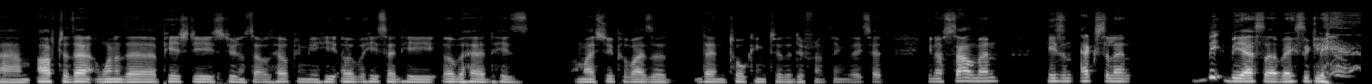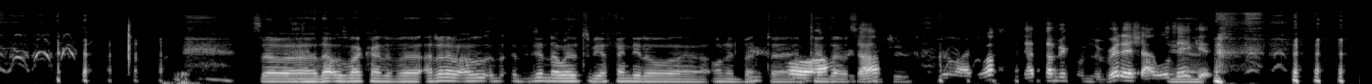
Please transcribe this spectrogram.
Um, after that, one of the PhD students that was helping me, he over he said he overheard his my supervisor then talking to the different thing. They said, you know, Salman, he's an excellent B- BSer basically. so uh, that was my kind of uh, I don't know I, was, I, didn't know whether to be offended or uh, honored, but uh, oh, it turns out it's true. Like, well, that's coming from the British. I will yeah. take it.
